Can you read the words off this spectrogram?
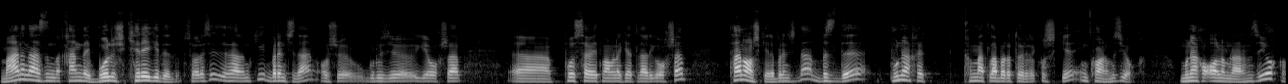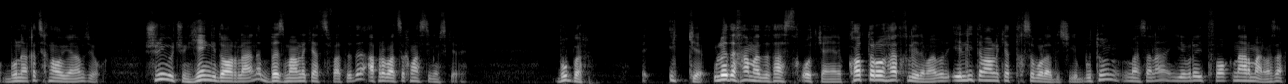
Mani nazdimda qanday bo'lishi kerak edi deb so'rasangiz aytardimki birinchidan o'sha gruziyaga o'xshab e, post sovet mamlakatlariga o'xshab tan olish kerak. Birinchidan bizda bunaqa qimmat laboratoriyalar qilishga imkonimiz yo'q. Bunaqa olimlarimiz yo'q bunaqa texnologiyalarimiz yo'q. Shuning uchun yangi dorilarni biz mamlakat sifatida aprobatsiya qilmasligimiz kerak. Bu bir. E, ikki ularda hammada tasdiq o'tgan ya'ni katta ro'yxat qilinglar mana bir ellikta mamlakat tiqsa bo'ladi ichiga. Butun masalan yevroittifoq normal. Masalan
